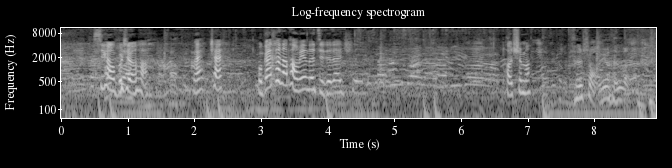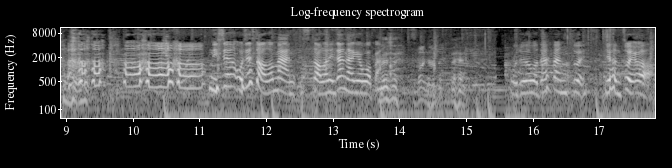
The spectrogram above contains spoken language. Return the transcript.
信号不是很好。好，来拆。我刚看到旁边的姐姐在吃。好吃吗？很爽，因为很冷。你先，我先扫了码，扫了你再拿给我吧。没事，我帮你拿。对。我觉得我在犯罪，也很罪恶。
